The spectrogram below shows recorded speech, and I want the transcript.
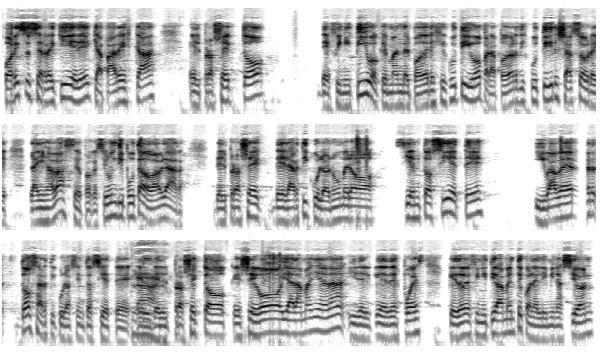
por eso se requiere que aparezca el proyecto definitivo que manda el Poder Ejecutivo para poder discutir ya sobre la misma base, porque si un diputado va a hablar del proyecto, del artículo número 107, y va a haber dos artículos 107, Claro. el del proyecto que llegó hoy a la mañana y del que después quedó definitivamente con la eliminación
